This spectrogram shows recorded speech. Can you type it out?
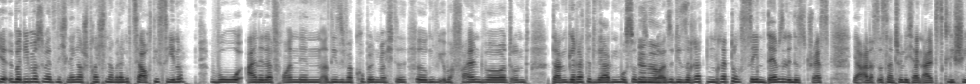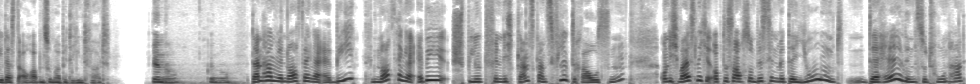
die, über die müssen wir jetzt nicht länger sprechen, aber da gibt's ja auch die Szene, wo eine der Freundinnen, die sie verkuppeln möchte, irgendwie überfallen wird und dann gerettet werden muss und genau. so. Also diese Rett Rettungsszenen, Damsel in Distress, ja, das ist natürlich ein altes Klischee, das da auch ab und zu mal bedient wird. Genau genau. Dann haben wir Northanger Abbey. Northanger Abbey spielt, finde ich, ganz, ganz viel draußen. Und ich weiß nicht, ob das auch so ein bisschen mit der Jugend der Heldin zu tun hat.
